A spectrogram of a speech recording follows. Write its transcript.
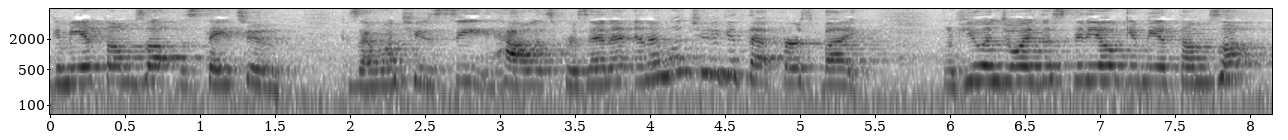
give me a thumbs up to stay tuned because I want you to see how it's presented and I want you to get that first bite. If you enjoyed this video, give me a thumbs up.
